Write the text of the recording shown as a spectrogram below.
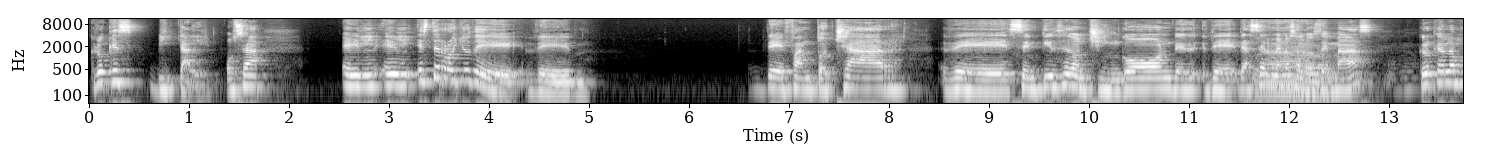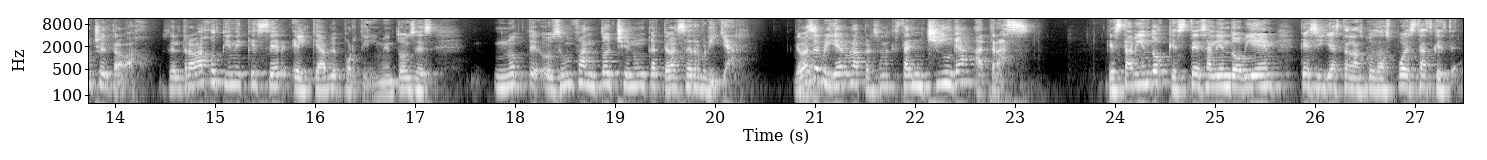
Creo que es vital. O sea, el, el- este rollo de, de, de fantochar, de sentirse don chingón, de, de- de hacer menos a los demás, creo que habla mucho del trabajo. O sea, el trabajo tiene que ser el que hable por ti. Entonces, no te, o sea, un fantoche nunca te va a hacer brillar. Te va a hacer brillar una persona que está en chinga atrás. Que está viendo que esté saliendo bien, que si ya están las cosas puestas, que esté-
